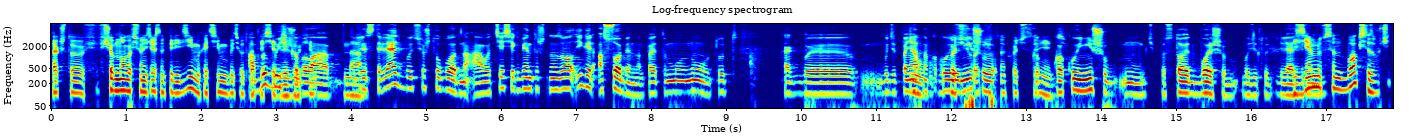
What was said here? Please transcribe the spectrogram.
Так что еще много всего интересного впереди, и мы хотим быть вот в А этой бы всей движухе. была. Да. Блин, стрелять будет все что угодно. А вот те сегменты, что назвал Игорь, особенно. Поэтому, ну, тут как бы будет понятно, Ну, в какую хочется- нишу, Хочется, хочется верить. какую нишу, ну, типа, стоит больше будет уделять. Землю в сэндбоксе звучит,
